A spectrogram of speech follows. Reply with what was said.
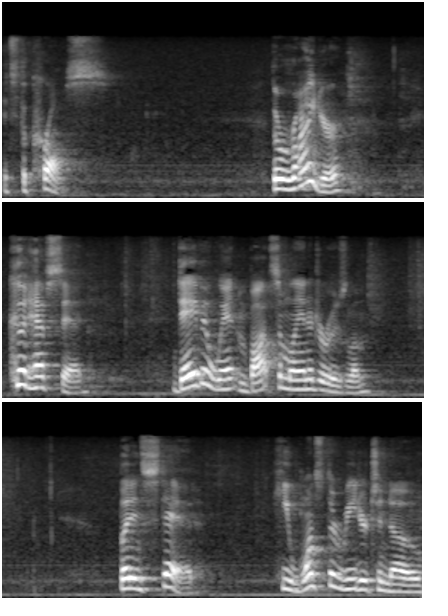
it's the cross. The writer could have said, David went and bought some land in Jerusalem, but instead, he wants the reader to know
